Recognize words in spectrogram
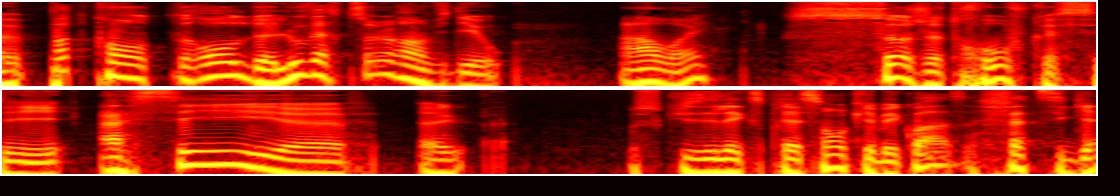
euh, pas de contrôle de l'ouverture en vidéo. Ah ouais. Ça, je trouve que c'est assez, euh, euh, excusez l'expression québécoise, fatigant,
